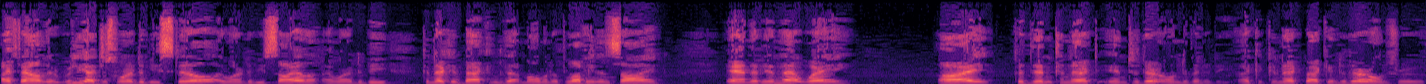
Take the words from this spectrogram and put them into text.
I found that really I just wanted to be still, I wanted to be silent, I wanted to be connected back into that moment of loving inside, and that in that way, I could then connect into their own divinity. I could connect back into their own truth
